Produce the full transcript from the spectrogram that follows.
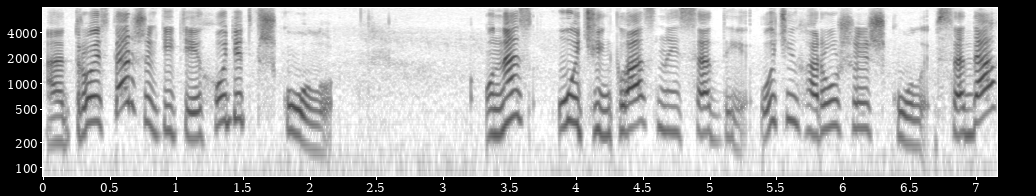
А трое старших детей ходят в школу. У нас очень классные сады, очень хорошие школы. В садах,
